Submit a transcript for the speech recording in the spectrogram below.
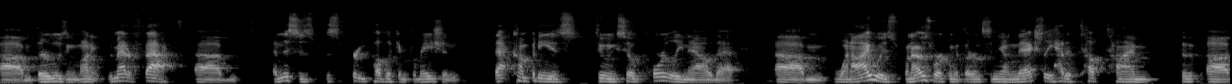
um, they're losing money. As a matter of fact, um, and this is this is pretty public information, that company is doing so poorly now that um, when I was when I was working with Ernst and Young, they actually had a tough time uh,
